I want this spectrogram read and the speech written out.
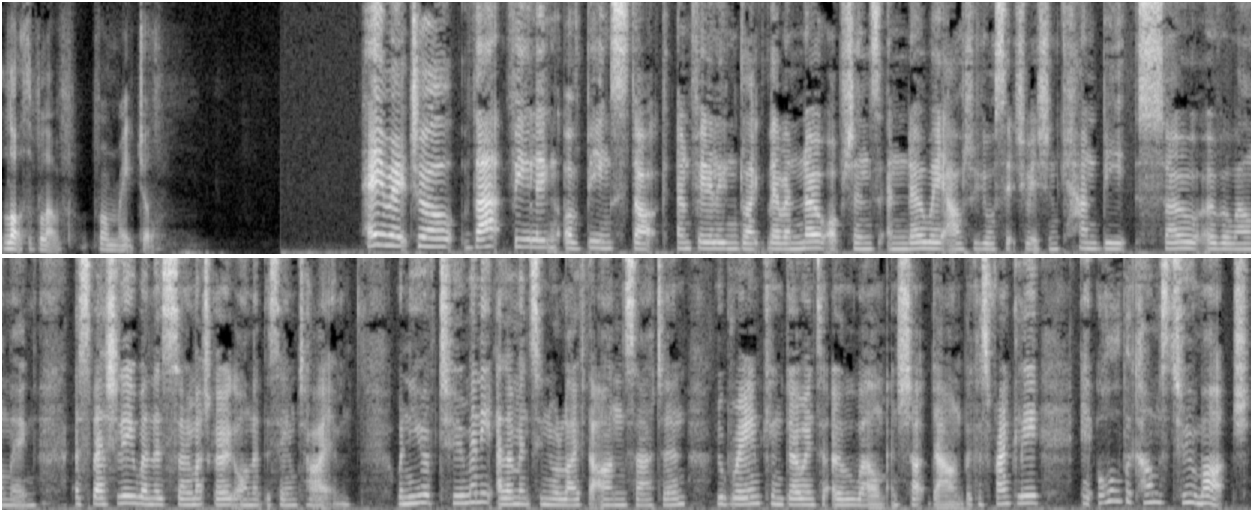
Lots of love from Rachel. Hey Rachel, that feeling of being stuck and feeling like there are no options and no way out of your situation can be so overwhelming, especially when there's so much going on at the same time. When you have too many elements in your life that are uncertain, your brain can go into overwhelm and shut down because, frankly, it all becomes too much.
